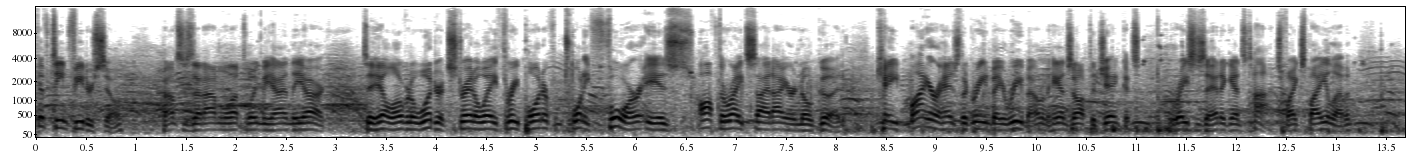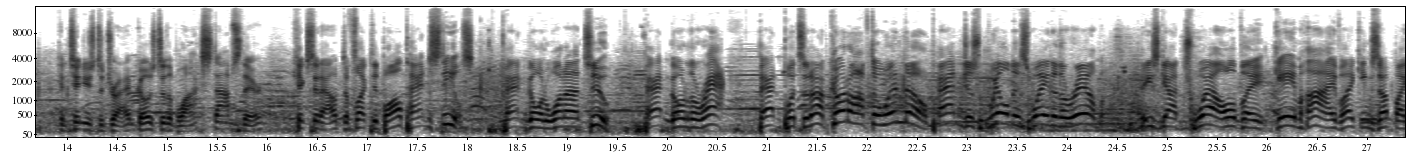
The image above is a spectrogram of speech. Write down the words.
15 feet or so. Bounces that out of the left wing behind the arc. To Hill over to Woodrich. Straight away three pointer from 24 is off the right side iron, no good. Cade Meyer has the Green Bay rebound and hands off to Jenkins. Races ahead against Hodge. Spikes by 11. Continues to drive, goes to the block, stops there, kicks it out, deflected ball. Patton steals. Patton going one on two. Patton going to the rack. Patton puts it up. Good off the window. Patton just willed his way to the rim. He's got 12, a game high. Vikings up by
